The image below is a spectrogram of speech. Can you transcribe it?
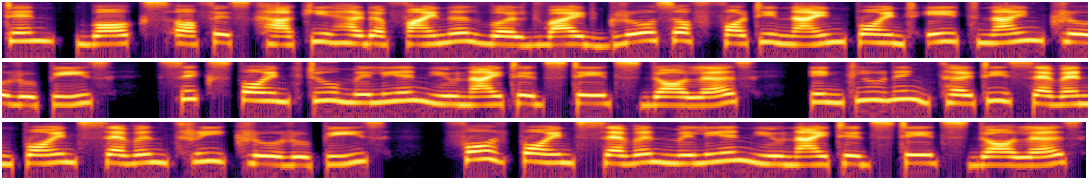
10. Box office Khaki had a final worldwide gross of 49.89 crore rupees, 6.2 million United States dollars, including 37.73 crore rupees, 4.7 million United States dollars,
